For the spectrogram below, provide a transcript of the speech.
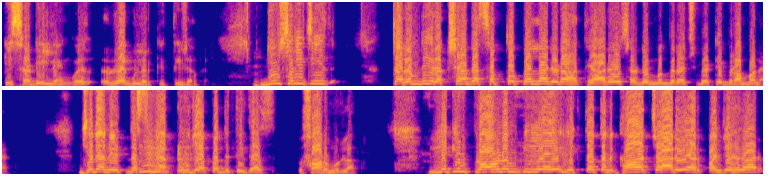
ਕਿ ਸਾਡੀ ਲੈਂਗੁਏਜ ਰੈਗੂਲਰ ਕੀਤੀ ਜਾਵੇ। ਦੂਸਰੀ ਚੀਜ਼ ਧਰਮ ਦੀ ਰੱਖਿਆ ਦਾ ਸਭ ਤੋਂ ਪਹਿਲਾ ਜਿਹੜਾ ਹਥਿਆਰ ਹੈ ਉਹ ਸਾਡੇ ਮੰਦਿਰਾਂ 'ਚ ਬੈਠੇ ਬ੍ਰਾਹਮਣ ਹੈ। ਜਿਨ੍ਹਾਂ ਨੇ ਦੱਸਣਾ ਹੈ ਪੂਜਾ ਪद्धਤੀ ਦਾ ਫਾਰਮੂਲਾ। ਲੇਕਿਨ ਪ੍ਰੋਬਲਮ ਕੀ ਹੈ? ਇੱਕ ਤਾਂ ਤਨਖਾਹ 4000 5000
